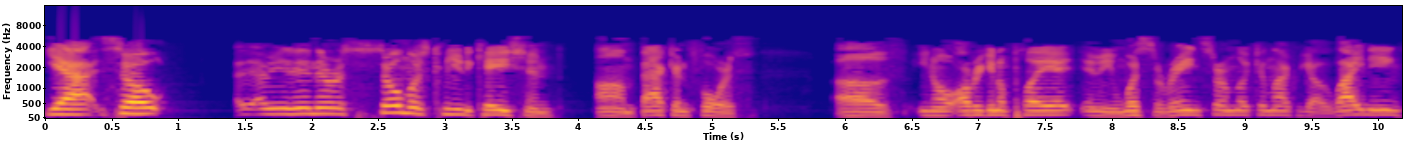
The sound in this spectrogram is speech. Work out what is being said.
Yeah. So I mean, and there was so much communication um, back and forth of, you know, are we going to play it? I mean, what's the rainstorm looking like? We got lightning.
